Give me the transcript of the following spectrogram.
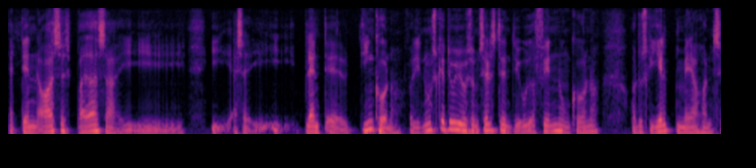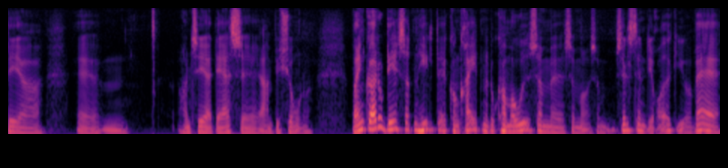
at den også breder sig i, i, altså i, blandt øh, dine kunder. Fordi nu skal du jo som selvstændig ud og finde nogle kunder, og du skal hjælpe dem med at håndtere, øh, håndtere deres øh, ambitioner. Hvordan gør du det sådan helt øh, konkret, når du kommer ud som, øh, som, øh, som selvstændig rådgiver? Hvad,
